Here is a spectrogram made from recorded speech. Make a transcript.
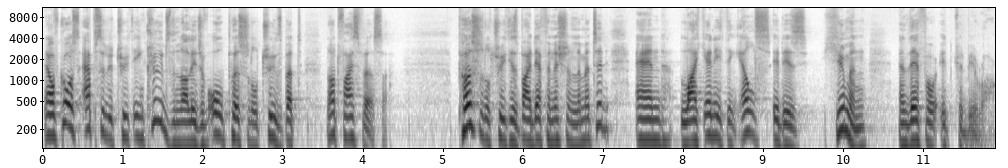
Now, of course, absolute truth includes the knowledge of all personal truths, but not vice versa. Personal truth is by definition limited, and like anything else, it is human, and therefore it could be wrong.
